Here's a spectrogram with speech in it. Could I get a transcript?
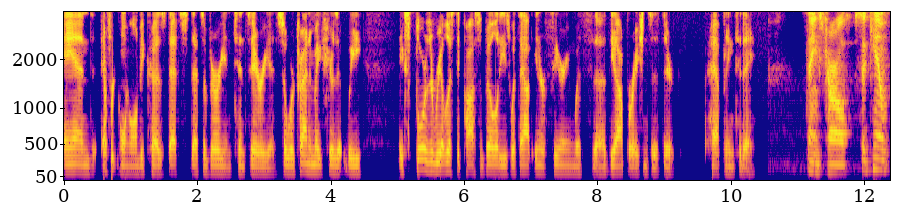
and effort going on because that's that's a very intense area. So we're trying to make sure that we explore the realistic possibilities without interfering with uh, the operations as they're happening today. Thanks, Charles. So, Ken,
